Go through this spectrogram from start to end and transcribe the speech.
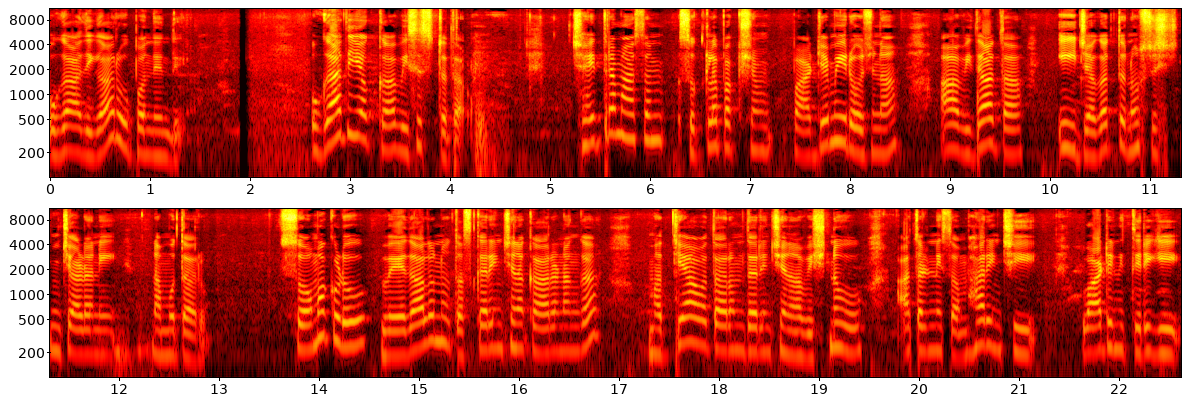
ఉగాదిగా రూపొందింది. ఉగాది యొక్క విశిష్టత. చైత్రమాసం శుక్లపక్షం పాడ్యమి రోజున ఆ విధాత ఈ జగత్తును సృష్టించాడని నమ్ముతారు. సోమకుడు వేదాలను తస్కరించిన కారణంగా మత్యావతారం ధరించిన విష్ణువు అతడిని సంహరించి వాటిని తిరిగి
